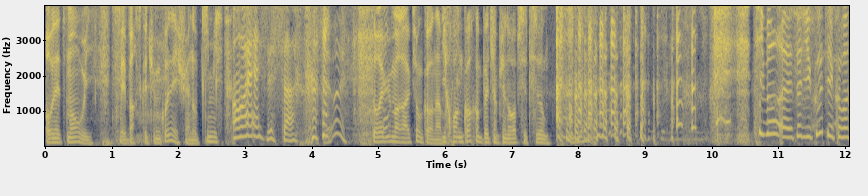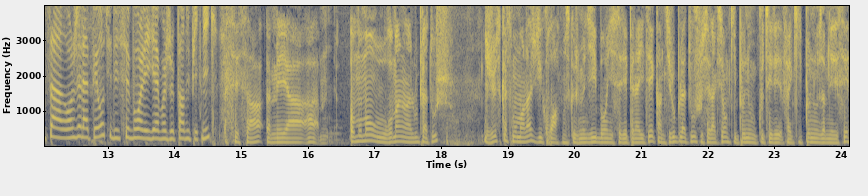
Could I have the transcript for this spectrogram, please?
honnêtement oui. Mais parce que tu me connais, je suis un optimiste. Ouais, c'est ça. C'est vrai. T'aurais vu ma réaction quand on a. Il croit encore qu'on peut être champion d'Europe cette saison. Thibaut, euh, toi du coup, tu commences à arranger l'apéro, tu dis c'est bon les gars, moi je pars du pique-nique. C'est ça, mais à- à- au moment où Romain loupe la touche, jusqu'à ce moment-là, j'y crois parce que je me dis bon, c'est les pénalités quand il loupe la touche ou c'est l'action qui peut nous coûter, les, enfin qui peut nous amener l'essai.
